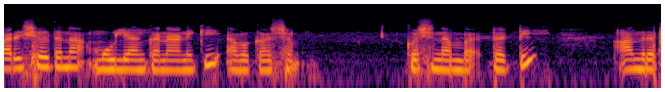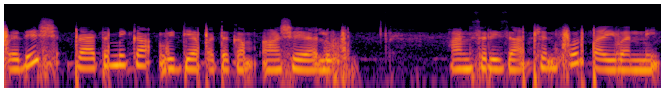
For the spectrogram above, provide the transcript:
పరిశోధన మూల్యాంకనానికి అవకాశం. క్వశ్చన్ నెంబర్ థర్టీ. ఆంధ్రప్రదేశ్ ప్రాథమిక విద్యా పథకం ఆశయాలు. ఆన్సర్ ఈజ్ ఆప్షన్ ఫోర్ పైవన్నీ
